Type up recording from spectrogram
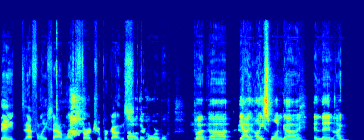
They definitely sound like Star Trooper guns. Oh, they're horrible. But uh, yeah, I ice one guy, and then I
